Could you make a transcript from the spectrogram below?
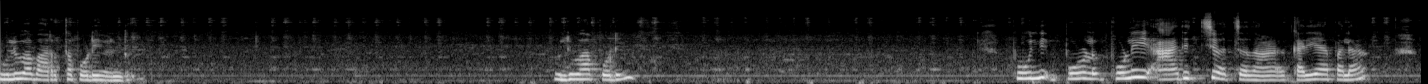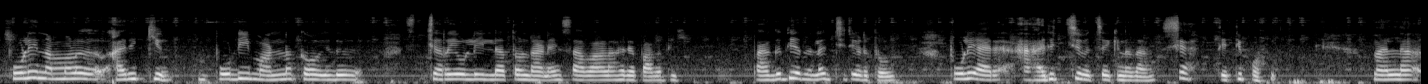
ഉലുവ വറുത്ത പൊടിയുണ്ട് ഉലുവാപ്പൊടി പുലി പുളി പുളി അരിച്ച് വെച്ചതാണ് കരിയാപ്പല. പുളി നമ്മൾ അരിക്കും. പൊടി മണ്ണൊക്കെ ഇത് ചെറിയ ഉള്ളി ഇല്ലാത്തതുകൊണ്ടാണ് സവാള പകുതി. പകുതി എന്നല്ല ഇച്ചിരി എടുത്തോളൂ. പുളി അര അരിച്ച് വെച്ചേക്കുന്നതാണ്. ശേ തെറ്റിപ്പോയി. നല്ല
